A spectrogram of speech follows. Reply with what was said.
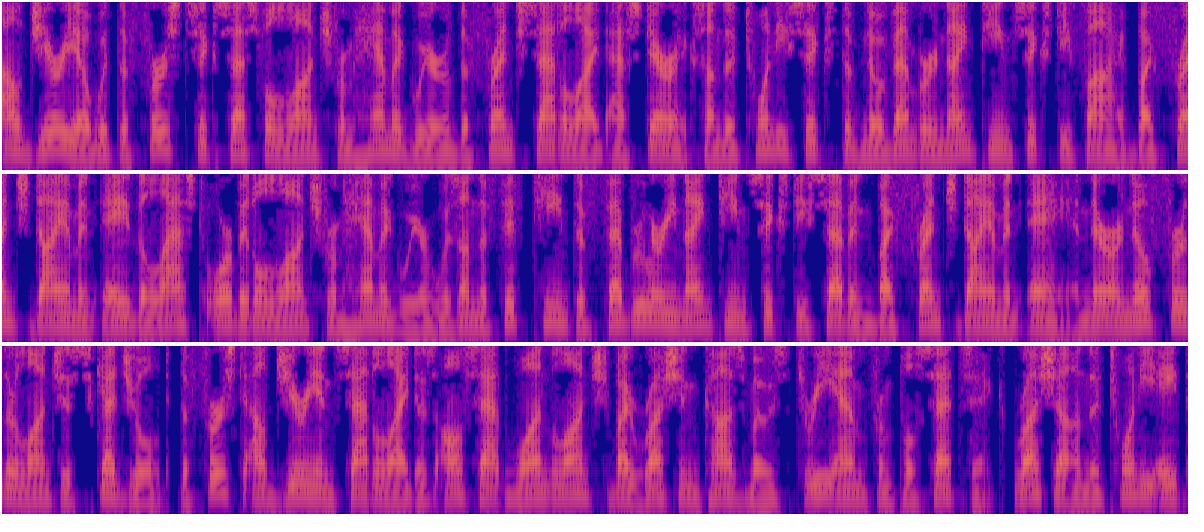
Algeria with the first successful launch from Hammaguir of the French satellite Asterix on 26 November 1965 by French Diamant A. The last orbital launch from Hammaguir was on 15 February 1967 by French Diamant A and there are no further launches scheduled the first Algerian satellite is Alsat-1 launched by Russian Cosmos 3M from Plesetsk, Russia on 28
